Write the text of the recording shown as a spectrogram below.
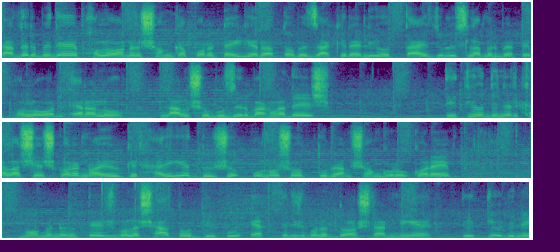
তাদের বিদায়ে ফলো অনের সংখ্যা পরে টাইগাররা, তবে জাকির আলী ও তাইজুল ইসলামের ব্যাটে ফলো অন এড়ালো লাল সবুজের বাংলাদেশ। তৃতীয় দিনের খেলা শেষ করে নয় উইকেট হারিয়ে দুইশো উনসত্তর রান সংগ্রহ করে। মমিনুল তেইশ বলে সাত ও দীপু একত্রিশ বলে দশ রান নিয়ে তৃতীয় দিনে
